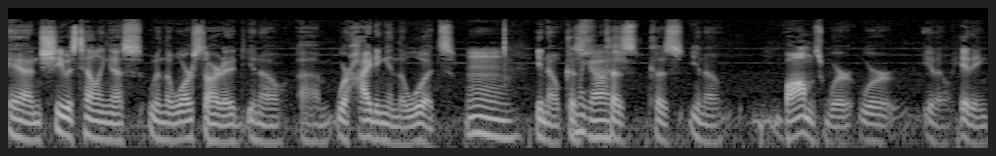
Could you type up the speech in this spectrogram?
And she was telling us when the war started, you know, um, we're hiding in the woods, Mm. you know, because Oh because because you know, bombs were were you know hitting.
